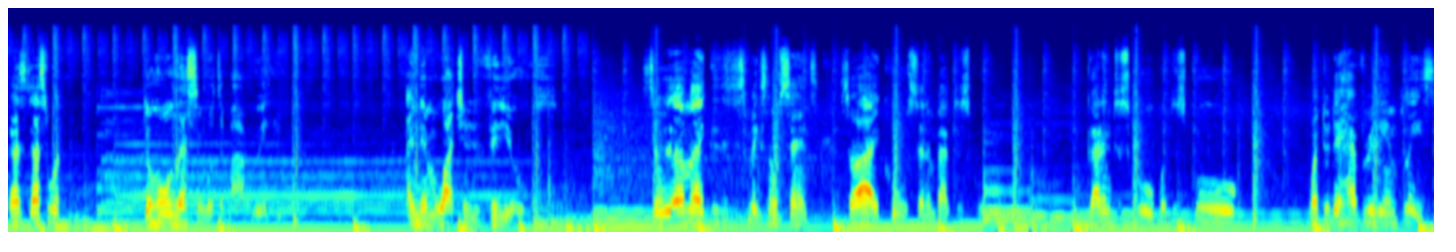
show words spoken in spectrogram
That's that's what the whole lesson was about, really. And them watching videos. So I'm like, this just makes no sense. So all right, cool, send him back to school. Got into school, but the school, what do they have really in place?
